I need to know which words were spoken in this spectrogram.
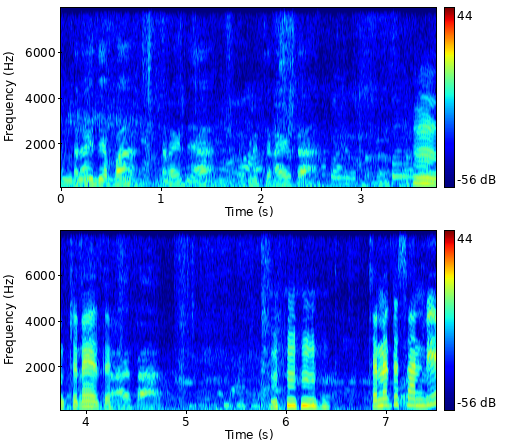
ಚೆನ್ನಾಗಿದ್ಯಪ್ಪ ಚೆನ್ನಾಗಿದ್ಯಾ? ಚೆನ್ನಾಗೈತಾ? ಹ್ಞೂ ಚೆನ್ನಾಗೈತೆ? ಚೆನ್ನಾಗೈತಾ ಚೆನ್ನಾಗೈತೆ ಸಾನ್ವಿ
